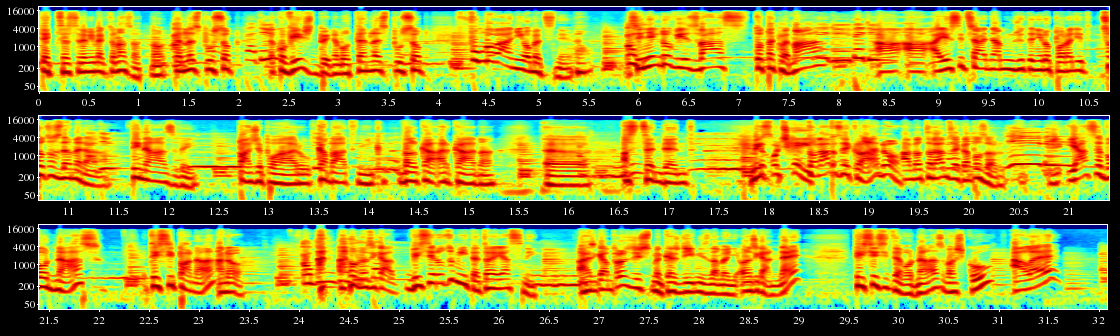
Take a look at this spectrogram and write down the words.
Teď zase nevím, jak to nazvat. No, tenhle způsob jako věžby, nebo tenhle způsob fungování obecně. No. Jestli někdo z vás to takhle má a, a, a jestli třeba nám můžete někdo poradit, co to znamená, ty názvy. Páže poháru, kabátník, velká arkána, uh, ascendent. My, No počkej, to nám to- řekla? ano. Ano, to nám řekla, pozor. Já jsem vodnář, ty jsi pana. Ano. A ona říká, vy si rozumíte, to je jasný. A já říkám, proč, když jsme každý jiný znamení? Ona říká, ne, ty jsi sice od nás, Vašku, ale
